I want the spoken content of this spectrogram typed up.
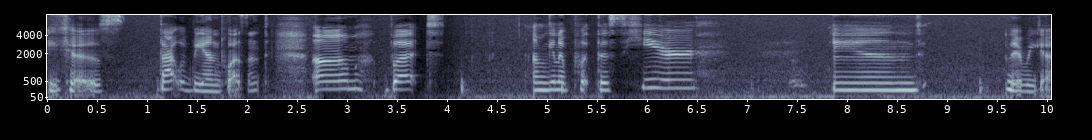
because that would be unpleasant. Um, but I'm gonna put this here, and there we go.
